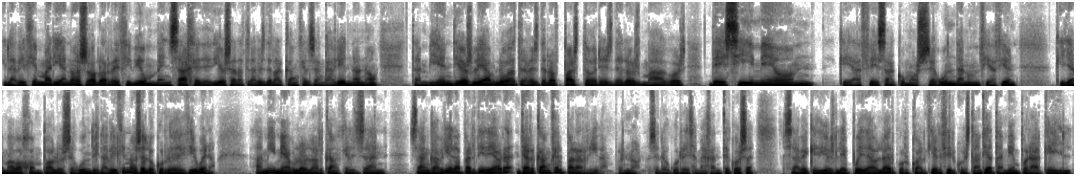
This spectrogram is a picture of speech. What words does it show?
Y la Virgen María no solo recibió un mensaje de Dios a través del Arcángel San Gabriel, no, no. También Dios le habló a través de los pastores, de los magos, de Simeón, que hace esa como segunda anunciación que llamaba Juan Pablo II y la Virgen no se le ocurrió decir, bueno, a mí me habló el arcángel San, San Gabriel a partir de ahora de arcángel para arriba. Pues no, no se le ocurre semejante cosa. Sabe que Dios le puede hablar por cualquier circunstancia, también por aquel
